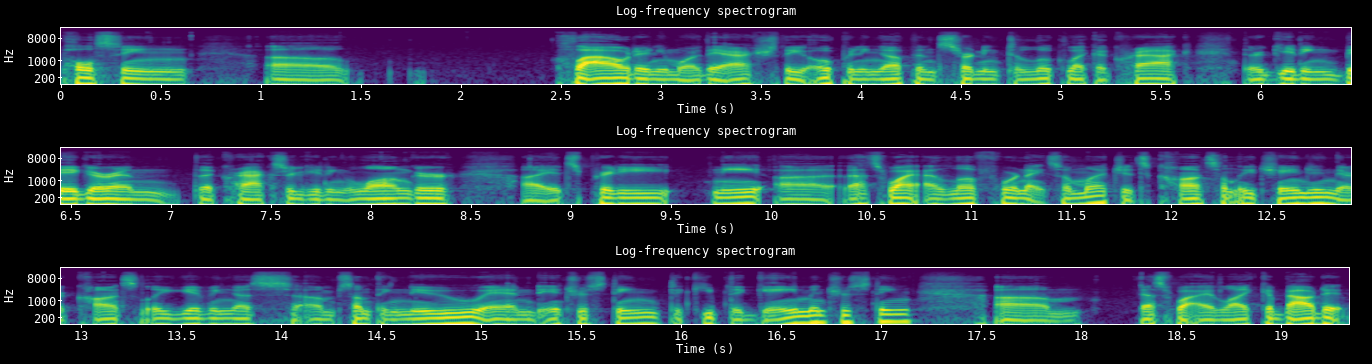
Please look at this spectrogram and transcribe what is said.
pulsing uh, cloud anymore. They're actually opening up and starting to look like a crack. They're getting bigger and the cracks are getting longer. Uh, it's pretty neat. Uh, that's why I love Fortnite so much. It's constantly changing. They're constantly giving us um, something new and interesting to keep the game interesting. Um, that's what I like about it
